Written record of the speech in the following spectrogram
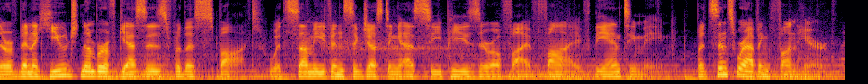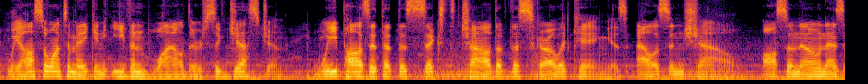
There have been a huge number of guesses for this spot, with some even suggesting SCP-055, the anti-meme. But since we're having fun here, we also want to make an even wilder suggestion. We posit that the sixth child of the Scarlet King is Allison Chow, also known as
